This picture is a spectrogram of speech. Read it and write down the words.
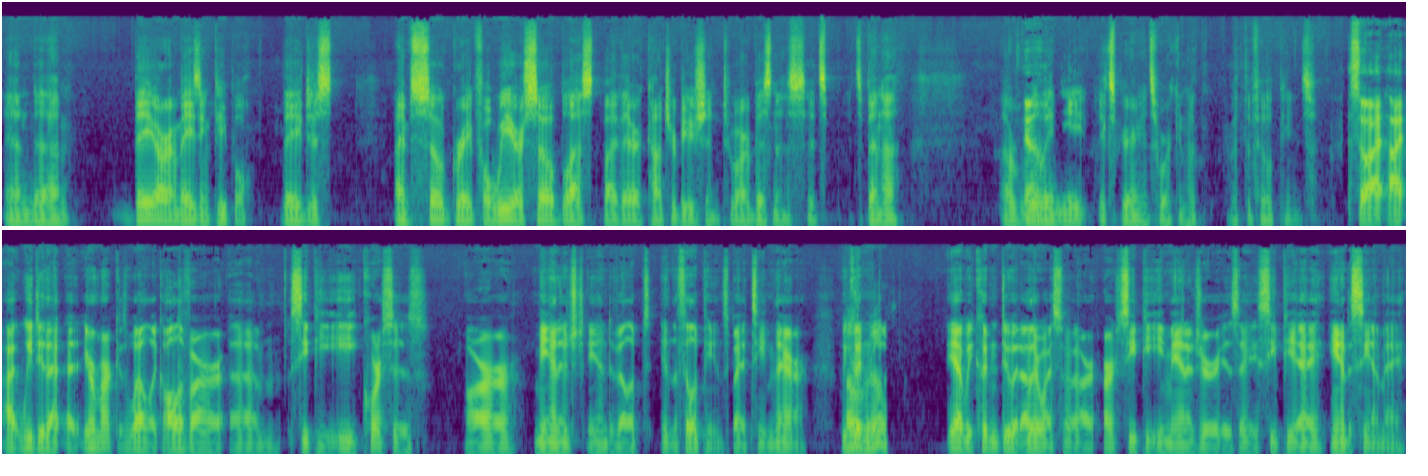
and um, they are amazing people. They just, I'm so grateful. We are so blessed by their contribution to our business. It's it's been a a Yeah. really neat experience working with with the Philippines. so I, I, I we do that at Earmark as well. Like all of our um, CPE courses are managed and developed in the Philippines by a team there. We oh, couldn't, really? yeah, we couldn't do it otherwise. So our, our CPE manager is a CPA and a CMA,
